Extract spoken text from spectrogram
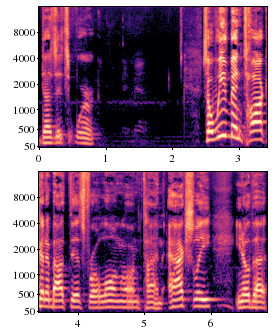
does its work. So we've been talking about this for a long, long time. Actually, you know, the,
